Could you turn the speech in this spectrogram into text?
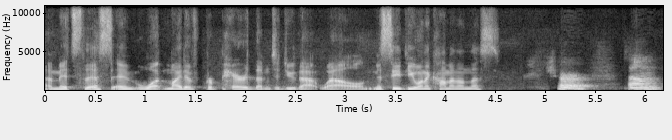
amidst this and what might have prepared them to do that well. Missy do you want to comment on this? Sure. Um,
